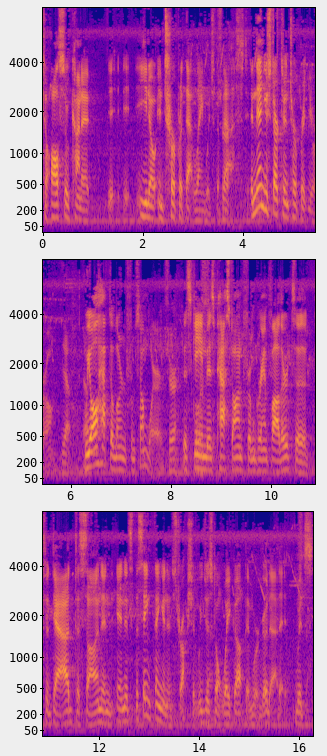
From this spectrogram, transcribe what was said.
to also kind of, you know, interpret that language the best. And then you start to interpret your own. Yeah. We all have to learn from somewhere. Sure, This game is passed on from grandfather to, to dad to son, and, and it's the same thing in instruction. We just don't wake up and we're good at it. It's,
